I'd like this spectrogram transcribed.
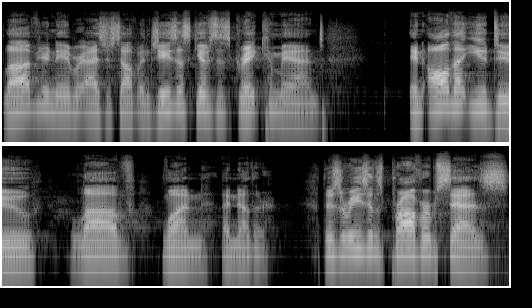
Love your neighbor as yourself. And Jesus gives this great command in all that you do, love one another. There's a reason Proverbs says,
